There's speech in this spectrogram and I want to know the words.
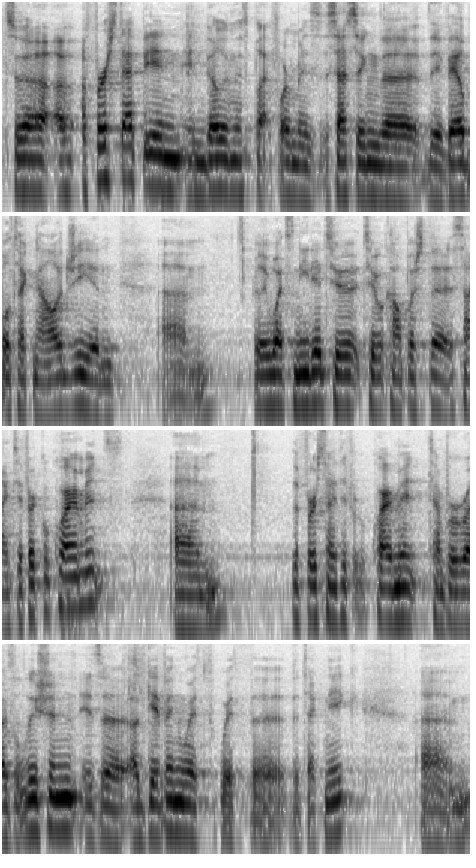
so a, a, first step in, in building this platform is assessing the, the available technology and um, really what's needed to, to accomplish the scientific requirements. Um, the first scientific requirement, temporal resolution, is a, a given with, with the, the technique. Um,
